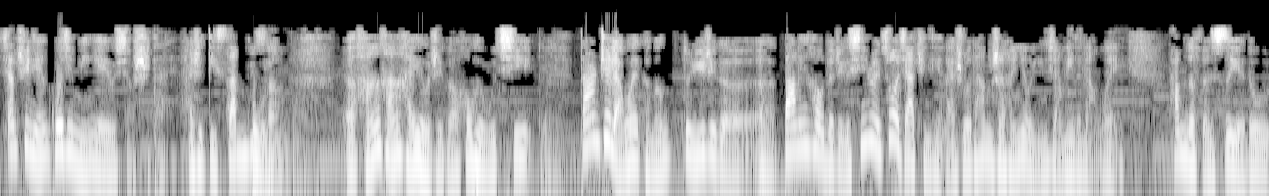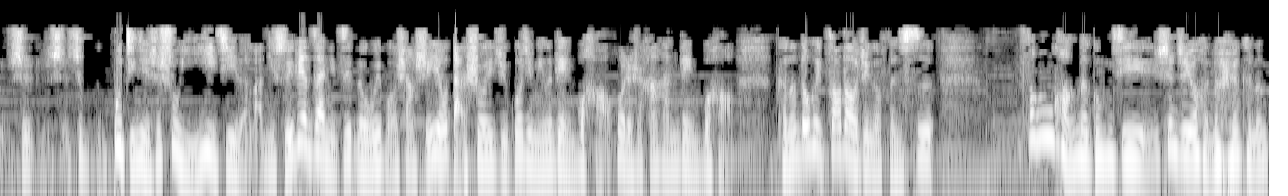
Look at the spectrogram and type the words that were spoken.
像去年郭敬明也有《小时代》，还是第三部了。第三部。呃，韩寒还有这个《后会无期》。对，当然这两位可能对于这个呃八零后的这个新锐作家群体来说，他们是很有影响力的两位，他们的粉丝也都是是是不仅仅是数以亿计的了。你随便在你自己的微博上，谁有胆说一句郭敬明的电影不好，或者是韩寒的电影不好，可能都会遭到这个粉丝疯狂的攻击，甚至有很多人可能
